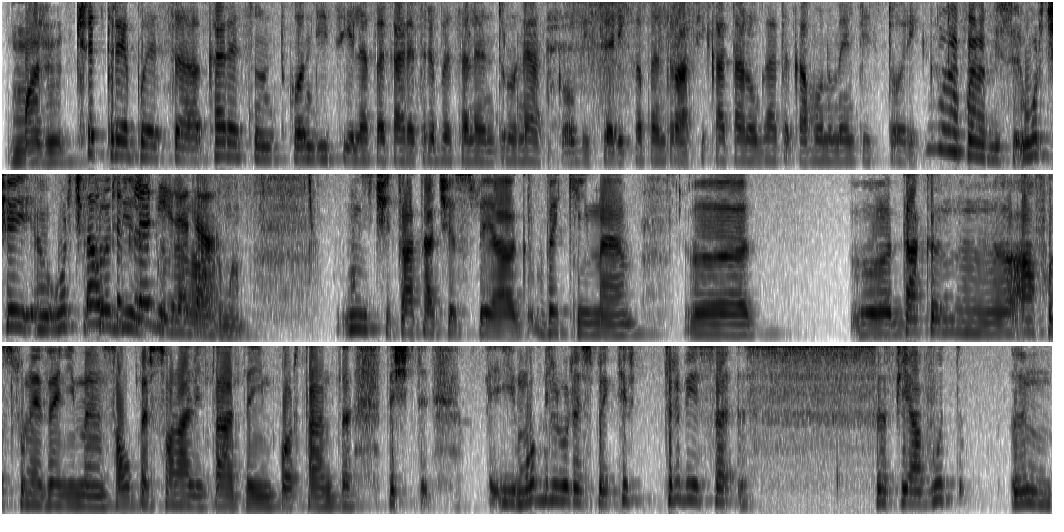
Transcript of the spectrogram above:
major... Ce trebuie să, care sunt condițiile pe care trebuie să le întrunească o biserică pentru a fi catalogată ca monument istoric? Nu neapărat biserică, orice, orice Sau clădire, clădire până la da. urmă. Unicitatea acestuia, vechimea, uh, uh, dacă uh, a fost un eveniment sau o personalitate importantă. Deci imobilul respectiv trebuie să, să fie avut în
